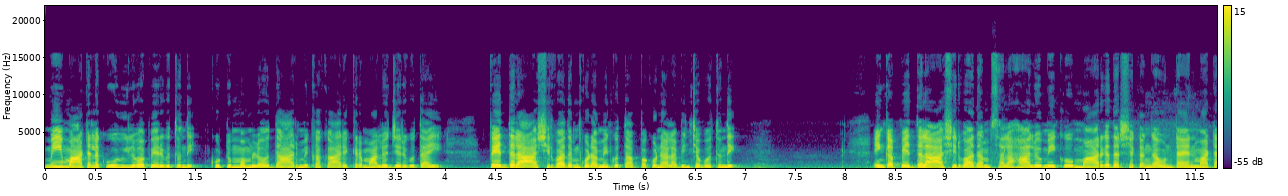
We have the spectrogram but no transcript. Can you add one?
మీ మాటలకు విలువ పెరుగుతుంది. కుటుంబంలో ధార్మిక కార్యక్రమాలు జరుగుతాయి. పెద్దల ఆశీర్వాదం కూడా మీకు తప్పకుండా లభించబోతుంది. ఇంకా పెద్దల ఆశీర్వాదం సలహాలు మీకు మార్గదర్శకంగా ఉంటాయన్నమాట.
